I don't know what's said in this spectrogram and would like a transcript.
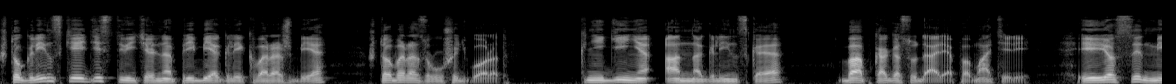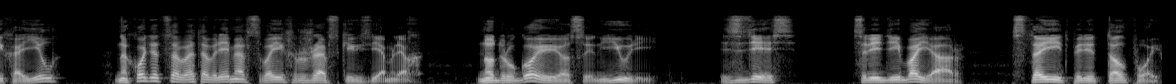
что Глинские действительно прибегли к ворожбе, чтобы разрушить город. Княгиня Анна Глинская, бабка государя по матери, и ее сын Михаил находятся в это время в своих ржевских землях, но другой ее сын, Юрий, здесь, среди бояр, стоит перед толпой.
